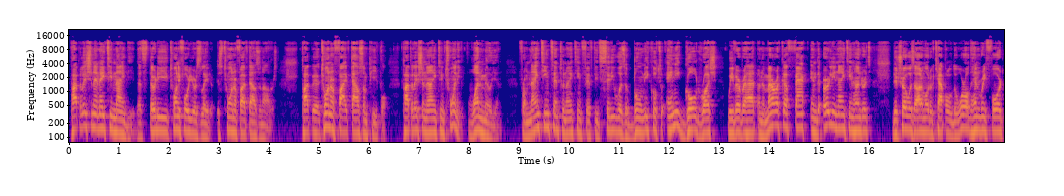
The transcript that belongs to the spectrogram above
Population in 1890, that's 30, 24 years later, is $205,000. Pop- uh, 205,000 people. Population in 1920, 1 million. From 1910 to 1950, the city was a boom equal to any gold rush we've ever had in America. Fact, in the early 1900s, Detroit was automotive capital of the world. Henry Ford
